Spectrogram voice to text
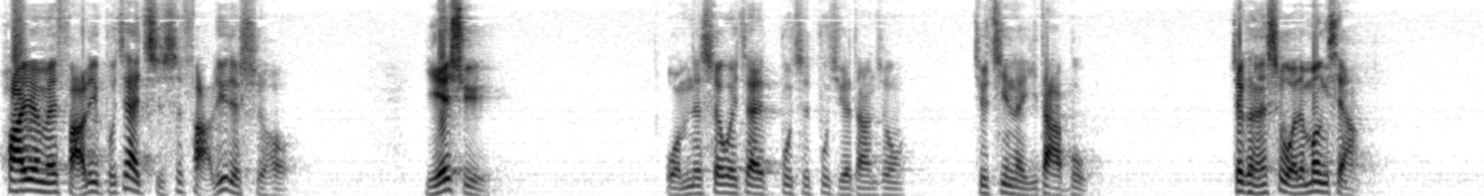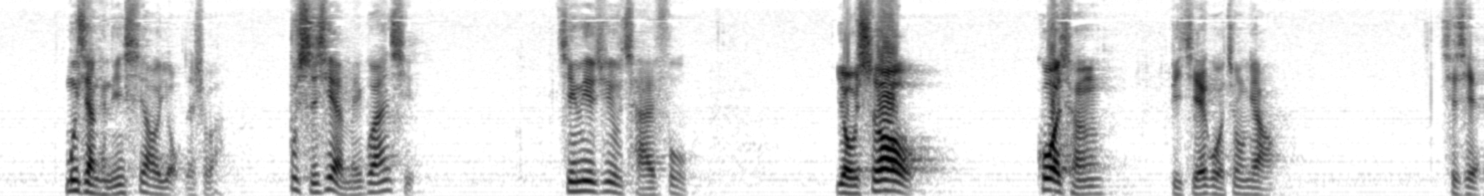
化认为法律不再只是法律的时候，也许我们的社会在不知不觉当中就进了一大步。这可能是我的梦想，梦想肯定是要有的，是吧？不实现也没关系，经历就是财富。有时候过程比结果重要。谢谢。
